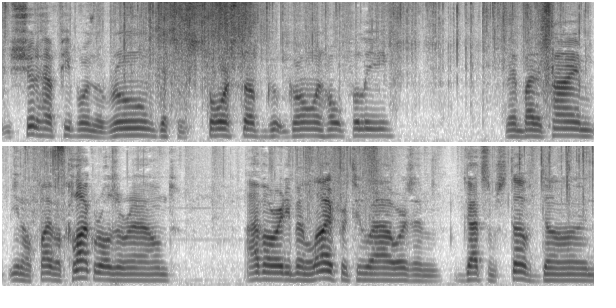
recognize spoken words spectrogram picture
you should have people in the room, get some store stuff going, hopefully. Then by the time, you know, 5 o'clock rolls around, I've already been live for two hours and got some stuff done.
